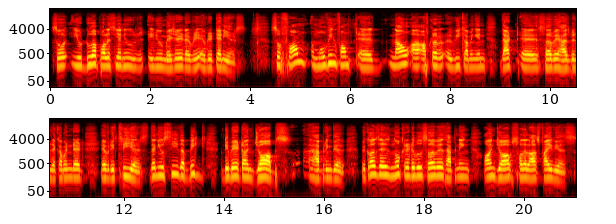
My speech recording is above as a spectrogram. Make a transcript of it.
So you do a policy and you, and you measure it every, every 10 years. So from moving from uh, now uh, after we coming in, that uh, survey has been recommended every three years. Then you see the big debate on jobs happening there because there is no credible surveys happening on jobs for the last five years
